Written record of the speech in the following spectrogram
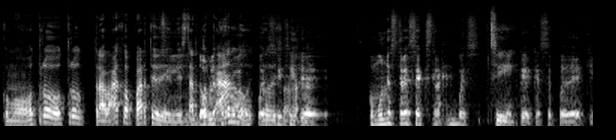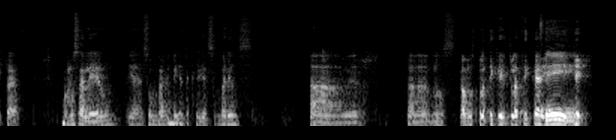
como otro, otro trabajo aparte de, estar doble tocando. trabajo, y pues, todo sí, eso, sí, ajá. de- como un estrés extra, pues, Sí, que, que se puede quitar. Vamos a leer, un- ya son varios, fíjate que ya son varios. A ver, nos estamos plática y plática y.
